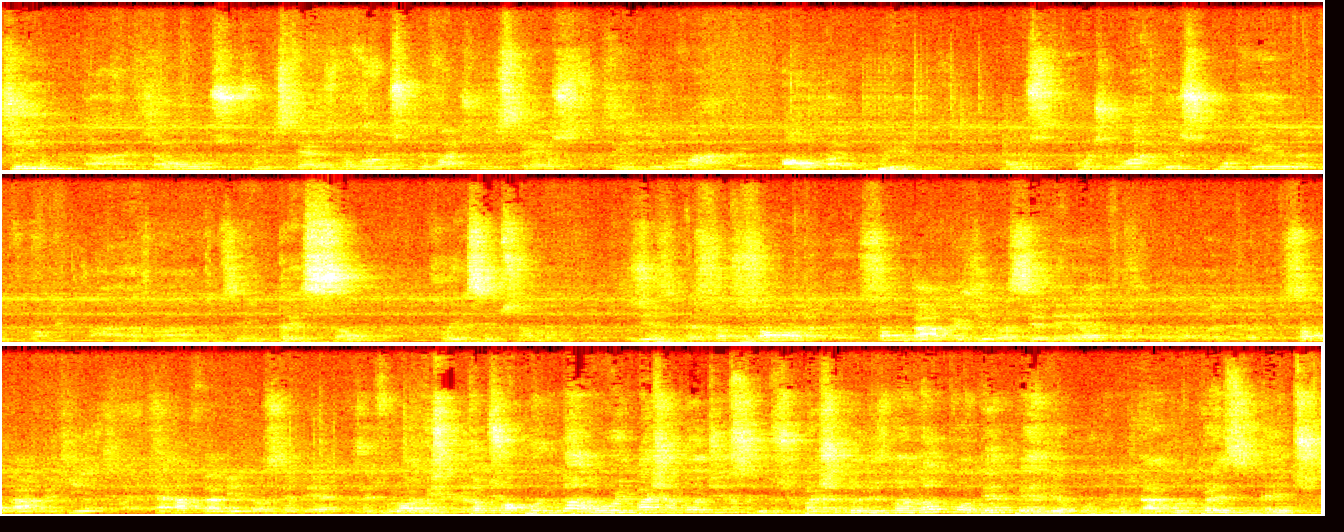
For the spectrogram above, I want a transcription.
Sim, Tá? Então, os, os ministérios, estou falando isso porque vários ministérios têm uma pauta a cumprir. Vamos continuar nisso porque a, a- vamos dizer, a impressão foi excepcional. Isso, é só, só, um- só um dado aqui do OCDE, só um dado aqui, é rapidamente do OCDE, Presidente Lula, então, seu apoio do Não, o embaixador disse isso. O embaixador disse, nós não podemos perder a oportunidade do presidente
